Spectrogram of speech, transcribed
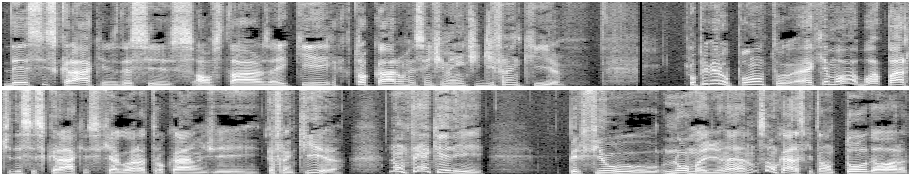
desses craques, desses All-Stars aí que trocaram recentemente de franquia. O primeiro ponto é que boa parte desses craques que agora trocaram de franquia não tem aquele perfil nômade, né? Não são caras que estão toda hora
